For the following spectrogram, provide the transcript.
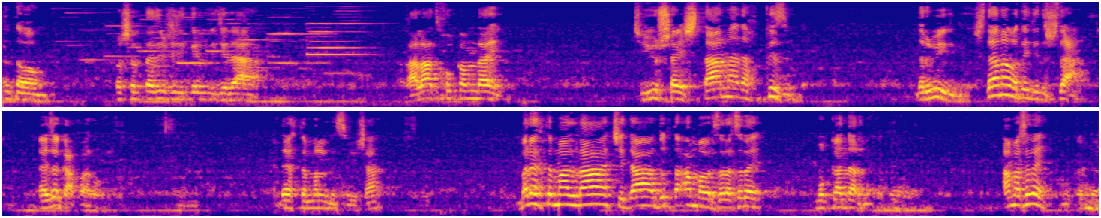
ته تمام او شرط تعظیم شي کړي چې دا غلط حکم دی چې یو شیطان د حکم درویږي شیطان و دې چې شتا ازه کفاره دا احتمال نسوي شه بل احتمال دا چې دا دلته امر سره سره مقدر دی امر سره مقدر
